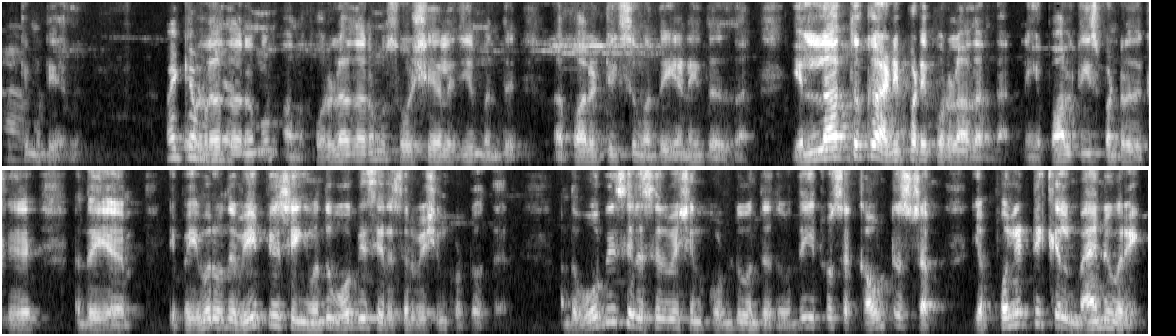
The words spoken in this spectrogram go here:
வைக்க முடியாது வைக்க முடியாது. பொருளாதாரமும் பொருளாதாரமும் சோசியாலஜியும் வந்து பாலிடிக்ஸும் வந்து இணைந்தது தான் எல்லாத்துக்கும் அடிப்படை பொருளாதாரம் தான் நீங்கள் பாலிடிக்ஸ் பண்றதுக்கு அந்த இப்போ இவர் வந்து விபி சிங் வந்து ஓபிசி ரிசர்வேஷன் கொண்டு வந்தார். அந்த ஓபிசி ரிசர்வேஷன் கொண்டு வந்தது வந்து it was a counter step a political manoeuvring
